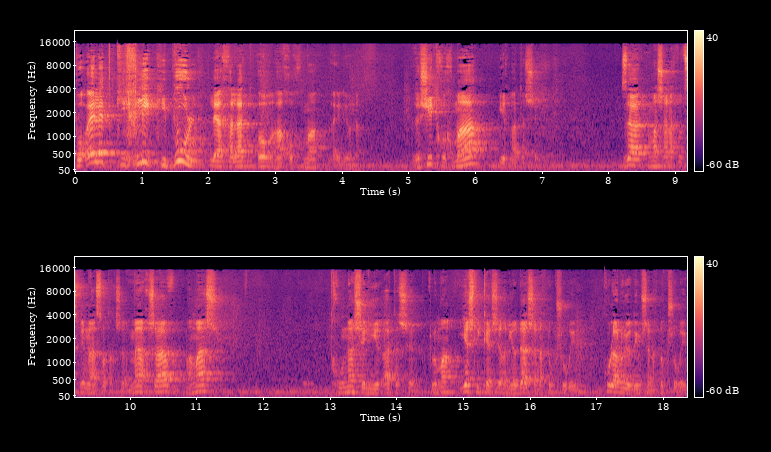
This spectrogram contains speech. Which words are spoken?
פועלת ככלי קיבול להחלת אור החוכמה העליונה. ראשית חוכמה, יראת השם. זה מה שאנחנו צריכים לעשות עכשיו. מעכשיו, ממש, תכונה של יראת השם. כלומר, יש לי קשר, אני יודע שאנחנו קשורים, כולנו יודעים שאנחנו קשורים,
